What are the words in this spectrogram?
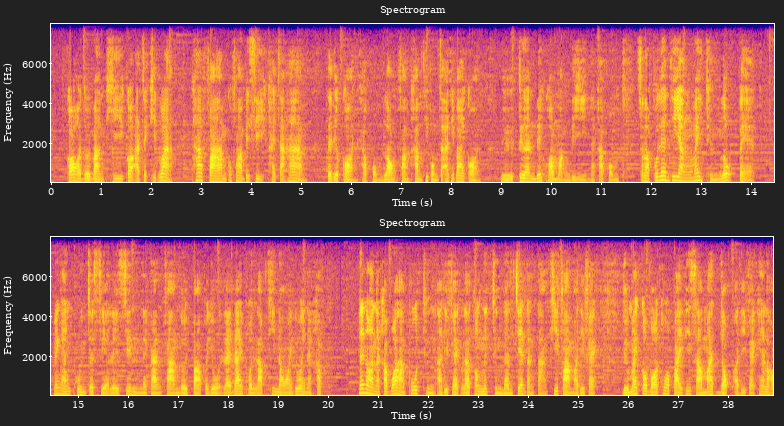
8 ก็โดยบางทีก็อาจจะคิดว่า ถ้าฟาร์มก็ฟาร์มไปสิใครจะห้าม แต่เดี๋ยวก่อนครับผมลองฟังคำที่ผมจะอธิบายก่อน หรือเตือนด้วยความหวังดีนะครับผมสำหรับผู้เล่นที่ยังไม่ถึงโลก 8 ไม่งั้นคุณจะเสียเลซินในการฟาร์มโดยเปล่าประโยชน์และได้ผลลัพธ์ที่น้อยด้วยนะครับ แน่นอนนะครับว่าพูดถึงอาร์ติแฟกต์แล้วต้องนึกถึงดันเจียนต่างๆ ที่ฟาร์มอาร์ติแฟกต์หรือไม่ก็บอสทั่วไปที่สามารถดรอปอาร์ติแฟกต์ให้เรา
